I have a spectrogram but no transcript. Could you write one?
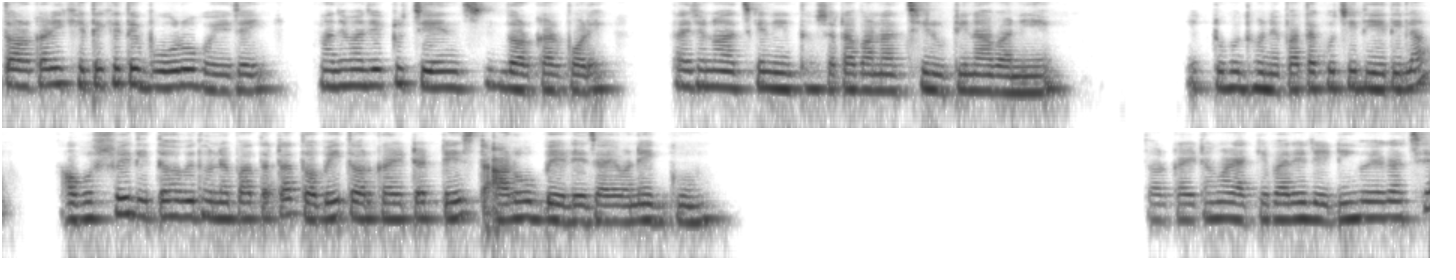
তরকারি খেতে খেতে বোরও হয়ে যাই। মাঝে মাঝে একটু চেঞ্জ দরকার পড়ে। তাই জন্য আজকে নির্ধোসাটা বানাচ্ছি রুটি না বানিয়ে। একটু ধনে পাতা কুচি দিয়ে দিলাম। অবশ্যই দিতে হবে ধনে পাতাটা, তবেই তরকারিটার টেস্ট আরও বেড়ে যায় অনেক গুণ। তরকারিটা আমার একেবারে রেডি হয়ে গেছে।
